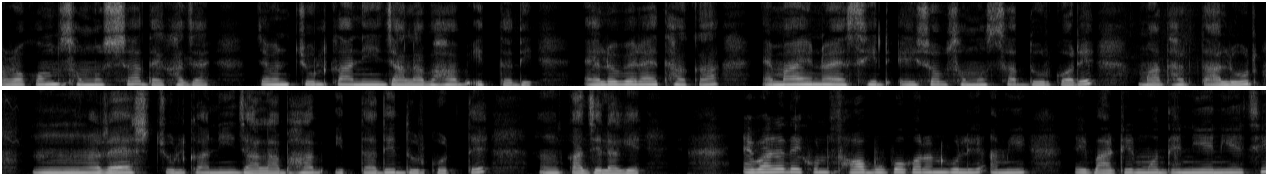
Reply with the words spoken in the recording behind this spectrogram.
রকম সমস্যা দেখা যায়। যেমন চুলকানি, জ্বালাভাব ইত্যাদি। অ্যালোভেরায় থাকা অ্যামাইনো অ্যাসিড এইসব সমস্যা দূর করে মাথার তালুর র্যাশ, চুলকানি, জ্বালাভাব ইত্যাদি দূর করতে কাজে লাগে। এবারে দেখুন সব উপকরণগুলি আমি এই বাটির মধ্যে নিয়ে নিয়েছি।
